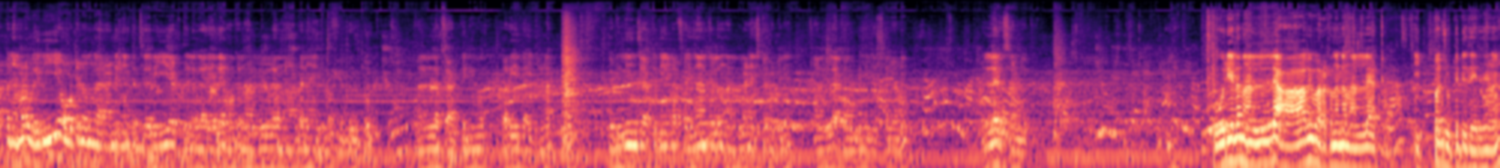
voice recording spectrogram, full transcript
അപ്പോൾ നമ്മൾ വലിയ ഹോട്ടലൊന്നും കയറാണ്ട് ഇങ്ങനത്തെ ചെറിയ ഇടത്തുള്ള കയറിയാൽ നമുക്ക് നല്ല നാടനായിട്ടുള്ള ഫുഡ് കിട്ടും. നല്ല ചട്ടിനി കറിയിലായിട്ടുള്ള ഇഡ്ഡലിയും ചട്ടിനിയും ഫൈനാൻക്കെല്ലാം നല്ലോണം ഇഷ്ടപ്പെട്ടു. നല്ല കോമ്പിനേഷനാണ് നല്ല രസമുണ്ട് പൂരിയെല്ലാം നല്ല ആവി പറക്കുന്നുണ്ട് നല്ല ഇപ്പം ചുട്ടിട്ട് തരുന്നതാണ്.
